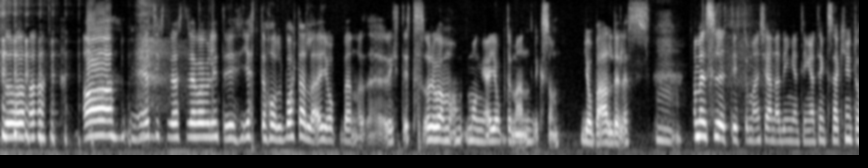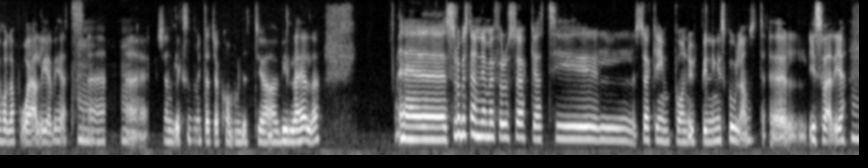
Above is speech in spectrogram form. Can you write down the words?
Så ja, jag tyckte att det var väl inte jättehållbart alla jobben eh, riktigt. Och det var många jobb där man liksom jobba alldeles mm. ja, men slitigt och man tjänade ingenting. Jag tänkte så här kan jag inte hålla på i all evighet. Mm. Eh, mm. Jag kände liksom inte att jag kom dit jag ville heller. Eh, så då bestämde jag mig för att söka, till, söka in på en utbildning i skolan eh, i Sverige. Mm.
